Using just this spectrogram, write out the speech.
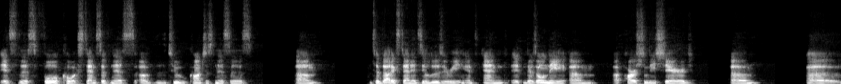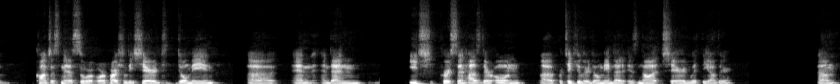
it's this full coextensiveness of the two consciousnesses. Um, to that extent, it's illusory, and, and it, there's only um, a partially shared um, uh, consciousness or, or partially shared domain uh, and and then each person has their own uh, particular domain that is not shared with the other. Um,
